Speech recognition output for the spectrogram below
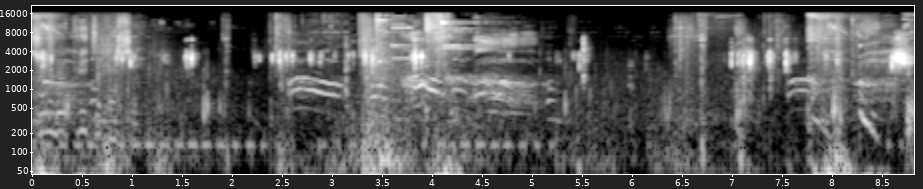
Je ne veux plus te lâcher. Shit.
